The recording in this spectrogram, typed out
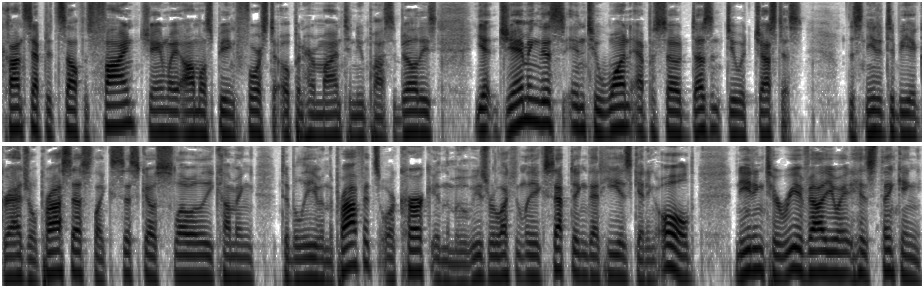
Concept itself is fine, Janeway almost being forced to open her mind to new possibilities, yet jamming this into one episode doesn't do it justice. This needed to be a gradual process, like Sisko slowly coming to believe in the prophets, or Kirk in the movies reluctantly accepting that he is getting old, needing to reevaluate his thinking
